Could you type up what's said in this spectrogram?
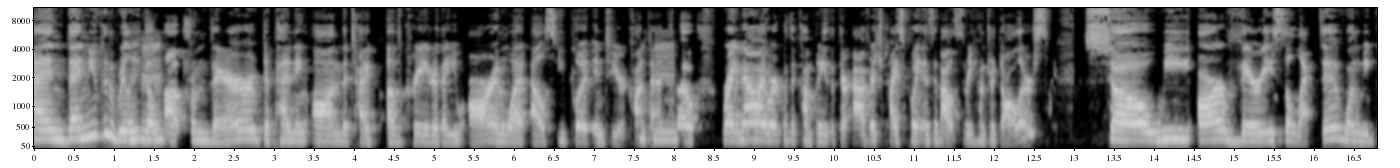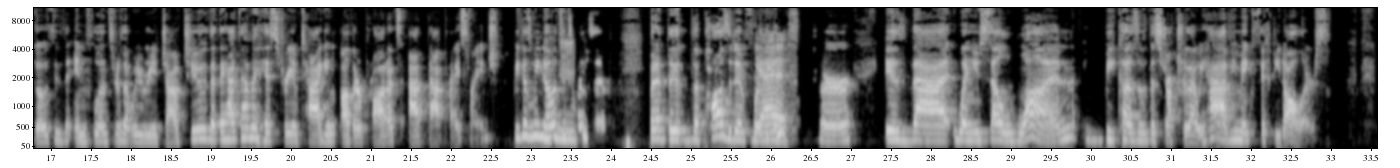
And then you can really go Mhm. up from there depending on the type of creator that you are and what else you put into your content. Mhm. So, right now, I work with a company that their average price point is about $300. So, we are very selective when we go through the influencers that we reach out to, that they have to have a history of tagging other products at that price range because we know it's Mhm. expensive. But at the, the positive for Yes. the influencer is that when you sell one, because of the structure that we have, you make $50.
